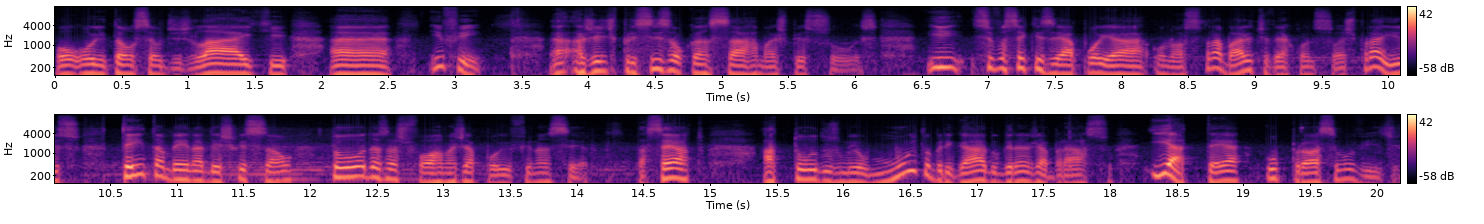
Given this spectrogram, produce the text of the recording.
ou, ou então o seu dislike, uh, enfim a gente precisa alcançar mais pessoas. E se você quiser apoiar o nosso trabalho, tiver condições para isso, tem também na descrição todas as formas de apoio financeiro. Tá certo? A todos meu muito obrigado, grande abraço e até o próximo vídeo.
